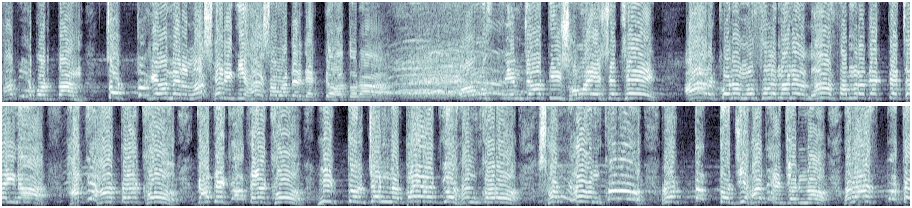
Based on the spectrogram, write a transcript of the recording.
ঝাঁপিয়ে পড়তাম। চট্টগ্রামের লাশের ইতিহাস আমাদের দেখতে হতো না। অমুসলিম জাতি সময় এসেছে। আর কোন মুসলমানের লাশ আমরা দেখতে চাই না। হাতে হাত রাখো, কাঁধে কাঁধ রাখো, মৃত্যুর জন্য বায়াত গ্রহণ করো, সংগ্রাম করো, রক্তাক্ত জিহাদের জন্য রাজপথে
